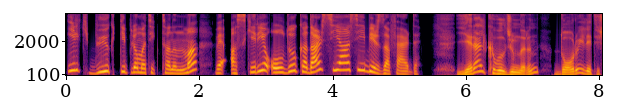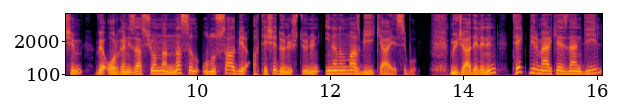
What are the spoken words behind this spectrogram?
ilk büyük diplomatik tanınma ve askeri olduğu kadar siyasi bir zaferdi. Yerel kıvılcımların doğru iletişim ve organizasyonla nasıl ulusal bir ateşe dönüştüğünün inanılmaz bir hikayesi bu. Mücadelenin tek bir merkezden değil,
